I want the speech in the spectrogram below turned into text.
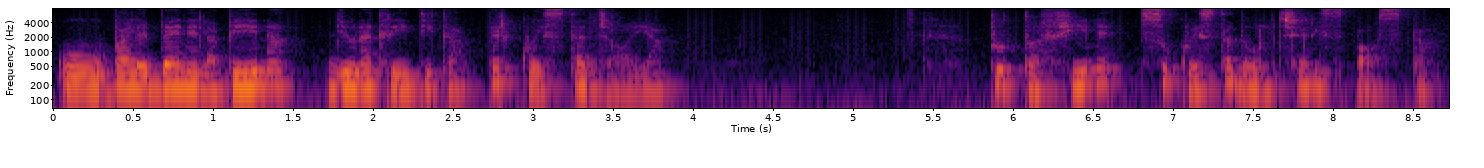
o oh, vale bene la pena di una critica per questa gioia. Tutto affine su questa dolce risposta.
